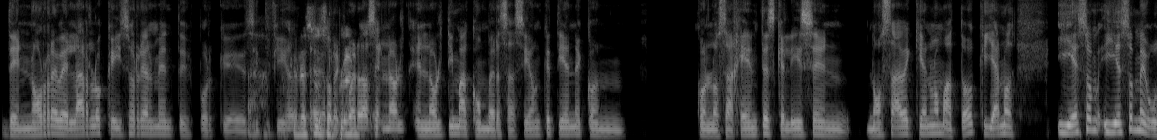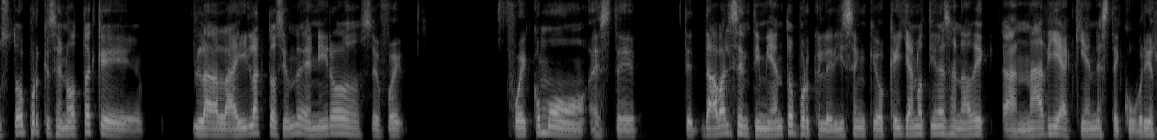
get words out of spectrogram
de no revelar lo que hizo realmente, porque si te fijas, recuerdas en la, en la, última conversación que tiene con, con los agentes que le dicen no sabe quién lo mató, que ya no. Y eso, y eso me gustó porque se nota que la, la, ahí la actuación de De Niro se fue, fue como, este, te daba el sentimiento porque le dicen que, ok, ya no tienes a nadie a, nadie a quien este, cubrir.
